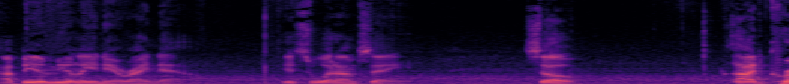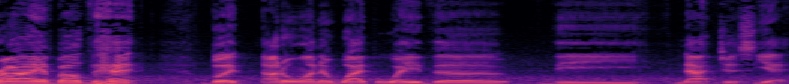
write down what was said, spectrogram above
I'd be a millionaire right now. It's what I'm saying. So, I'd cry about that, but I don't want to wipe away the the not just yet,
